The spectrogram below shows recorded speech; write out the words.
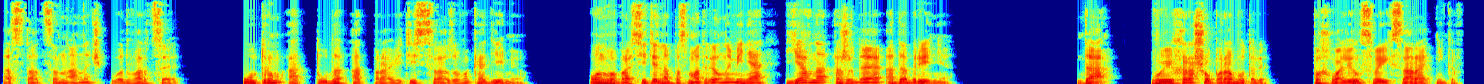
остаться на ночь во дворце. Утром оттуда отправитесь сразу в академию. Он вопросительно посмотрел на меня, явно ожидая одобрения. «Да, вы хорошо поработали», — похвалил своих соратников.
